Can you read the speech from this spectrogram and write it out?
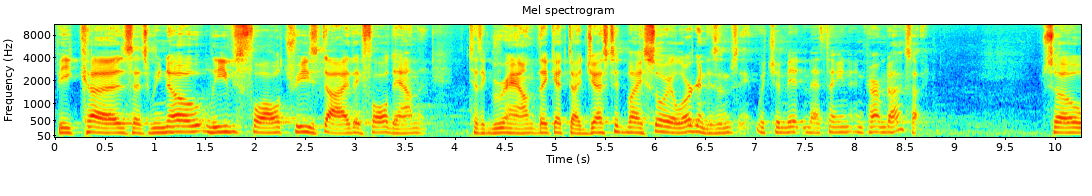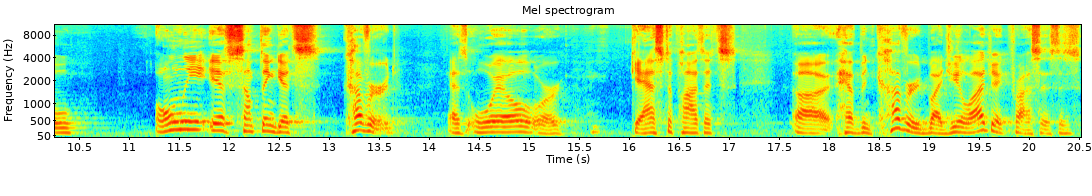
because, as we know, leaves fall, trees die, they fall down to the ground, they get digested by soil organisms which emit methane and carbon dioxide. So only if something gets covered as oil or gas deposits uh, have been covered by geologic processes,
